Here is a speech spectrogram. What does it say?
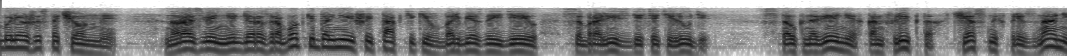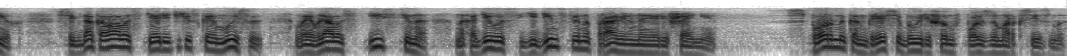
были ожесточенные, но разве не для разработки дальнейшей тактики в борьбе за идею собрались здесь эти люди? В столкновениях, конфликтах, честных признаниях всегда ковалась теоретическая мысль, выявлялась истина, находилось единственно правильное решение. Спор на Конгрессе был решен в пользу марксизма.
